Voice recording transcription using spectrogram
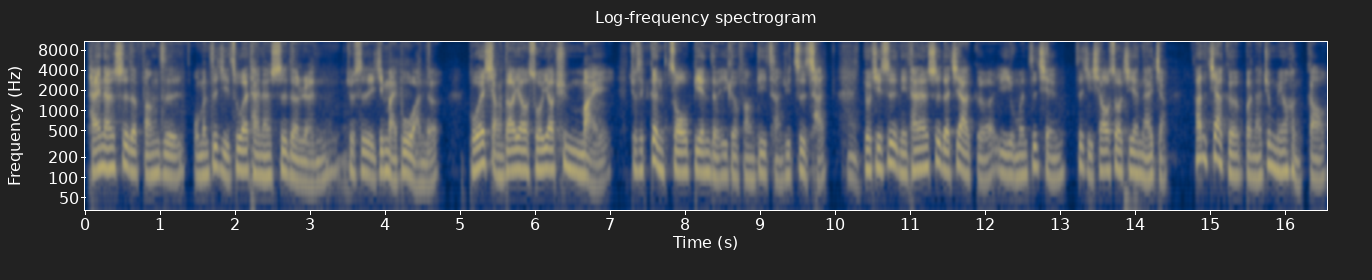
台南市的房子，我们自己住在台南市的人，就是已经买不完了，不会想到要说要去买，就是更周边的一个房地产去自产。尤其是你台南市的价格，以我们之前自己销售经验来讲，它的价格本来就没有很高，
